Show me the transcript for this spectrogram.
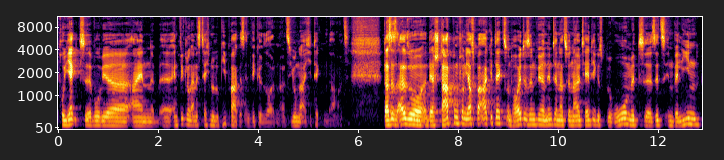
Projekt, äh, wo wir eine äh, Entwicklung eines Technologieparkes entwickeln sollten als junge Architekten damals. Das ist also der Startpunkt von Jasper Architects und heute sind wir ein international tätiges Büro mit äh, Sitz in Berlin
